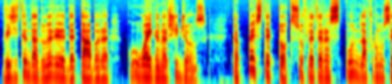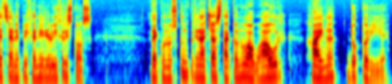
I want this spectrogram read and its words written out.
vizitând adunările de tabără cu Wagner și Jones, că peste tot suflete răspund la frumusețea neprihănirii lui Hristos, recunoscând prin aceasta că nu au aur, haină, doctorie.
